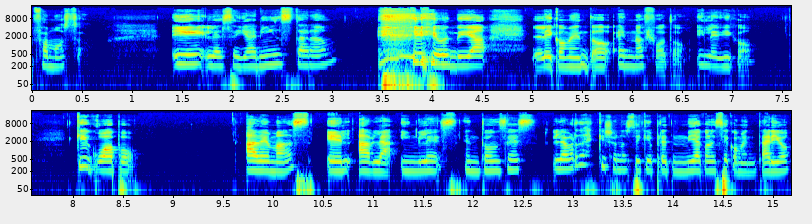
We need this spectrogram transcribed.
famoso. Y le seguía en Instagram y un día le comento en una foto y le digo, qué guapo. Además, él habla inglés, entonces la verdad es que yo no sé qué pretendía con ese comentario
